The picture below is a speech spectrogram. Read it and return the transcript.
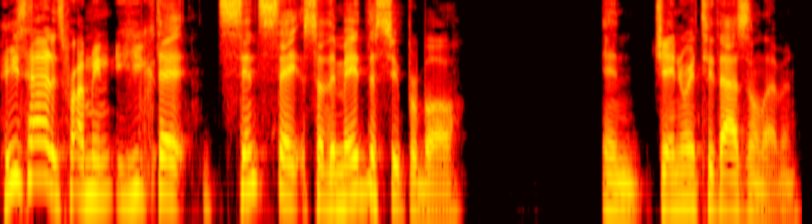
He's had his. I mean, he. since they so they made the Super Bowl in January 2011.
